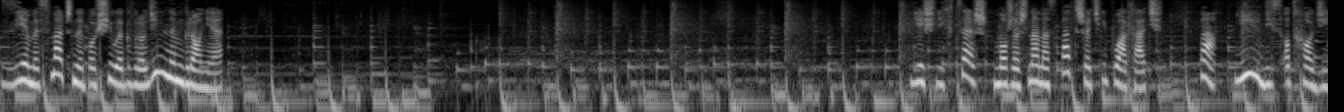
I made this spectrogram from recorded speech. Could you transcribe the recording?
Zjemy smaczny posiłek w rodzinnym gronie. Jeśli chcesz, możesz na nas patrzeć i płakać. Pa, Yildiz odchodzi.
